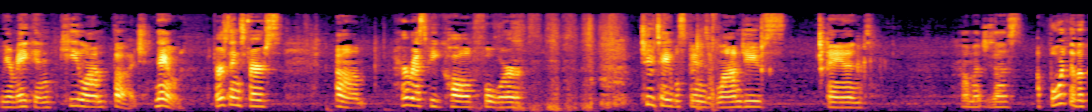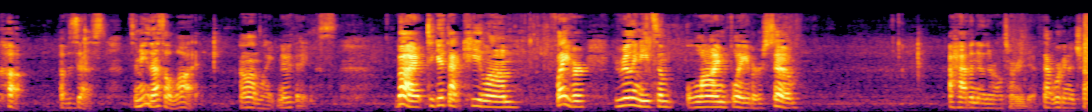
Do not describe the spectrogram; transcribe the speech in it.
We are making key lime fudge. Now, first things first, um, her recipe called for two tablespoons of lime juice and how much zest? A fourth of a cup of zest. To me, that's a lot. I'm like, no thanks. But to get that key lime flavor, you really need some lime flavor. So I have another alternative that we're going to try.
